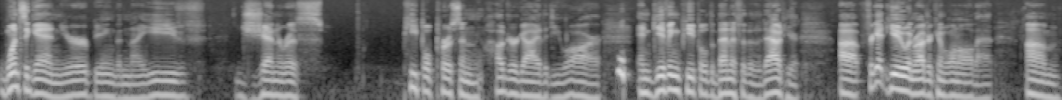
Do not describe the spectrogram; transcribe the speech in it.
once again you're being the naive, generous people person, hugger guy that you are, and giving people the benefit of the doubt here. Uh, forget Hugh and Roger Kimball and all that. Um,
